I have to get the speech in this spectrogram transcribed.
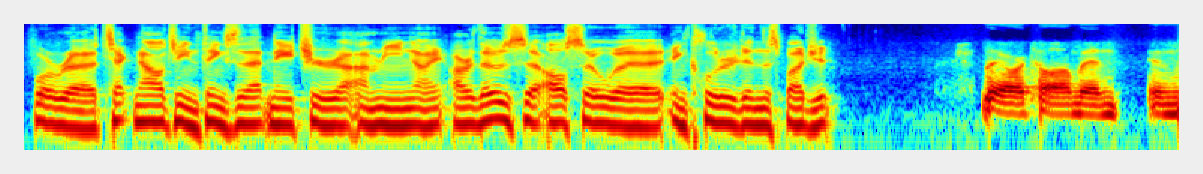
for technology and things of that nature, I mean, are those also included in this budget? They are, Tom, and and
